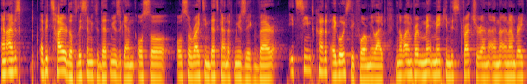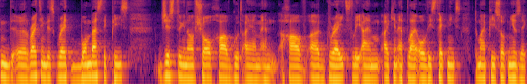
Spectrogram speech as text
And I was a bit tired of listening to that music and also also writing that kind of music where it seemed kind of egoistic for me. Like you know i'm ma- making this structure and and, and i'm writing uh, writing this great bombastic piece just to you know show how good i am and how uh, greatly i'm i can apply all these techniques to my piece of music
